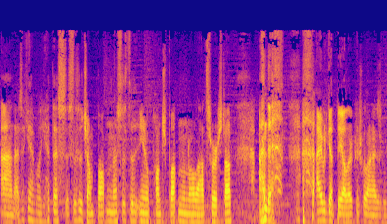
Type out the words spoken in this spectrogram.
and I was like, yeah, well, you hit this. This is a jump button. This is the you know punch button and all that sort of stuff. And then I would get the other controller and I just go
